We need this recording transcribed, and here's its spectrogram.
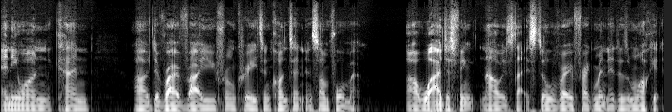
anyone can uh, derive value from creating content in some format. Uh, what I just think now is that it's still very fragmented as a market,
